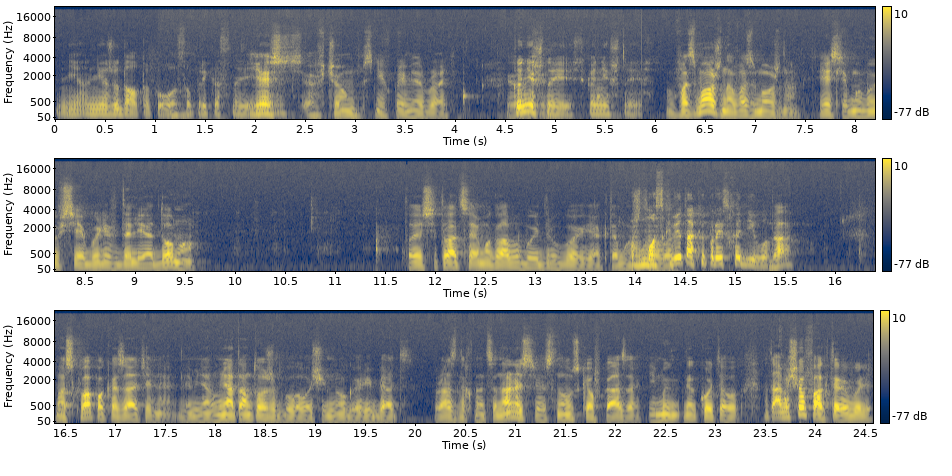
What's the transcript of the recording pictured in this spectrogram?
не, не ожидал такого соприкосновения. Есть э, в чем с них пример брать. Конечно есть, конечно есть. Возможно, возможно, если бы мы все были вдали от дома, то ситуация могла бы быть другой. Я к тому, В что Москве вот- так и происходило. Да. Москва показательная для меня. У меня там тоже было очень много ребят разных национальностей, в основном с Кавказа. И мы на какой-то... Ну, там еще факторы были,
